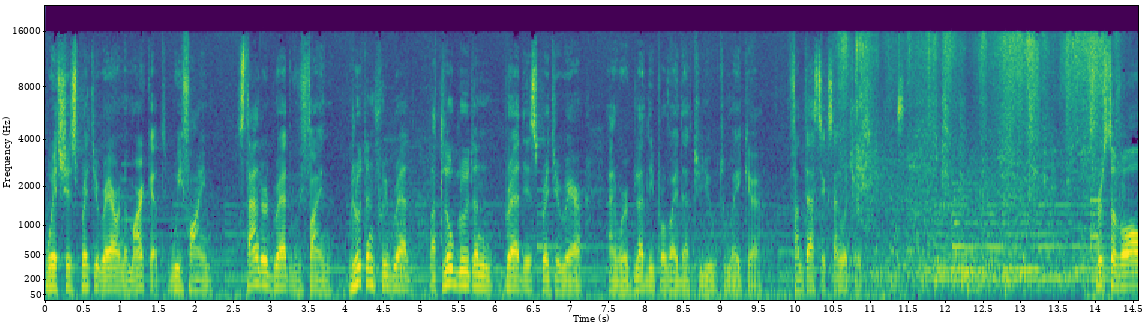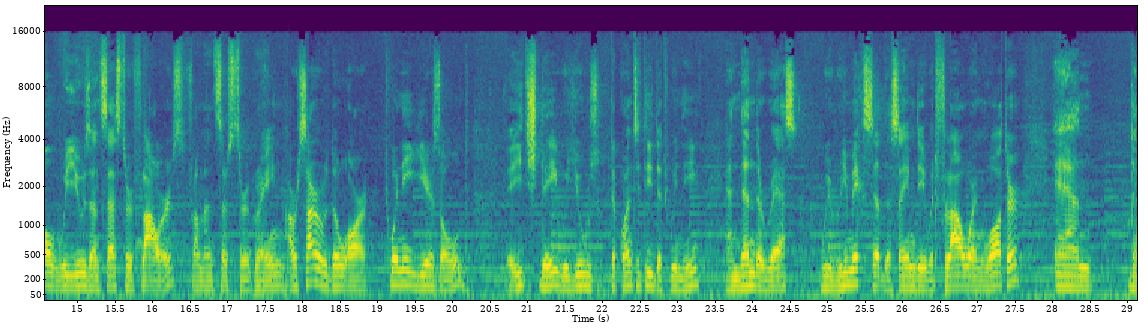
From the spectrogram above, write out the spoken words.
which is pretty rare on the market. We find standard bread, we find gluten-free bread, but low gluten bread is pretty rare, and we're gladly provide that to you to make uh, fantastic sandwiches. First of all, we use ancestor flours from ancestor grain. Our sourdough are 20 years old. Each day we use the quantity that we need and then the rest we remix it the same day with flour and water and the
